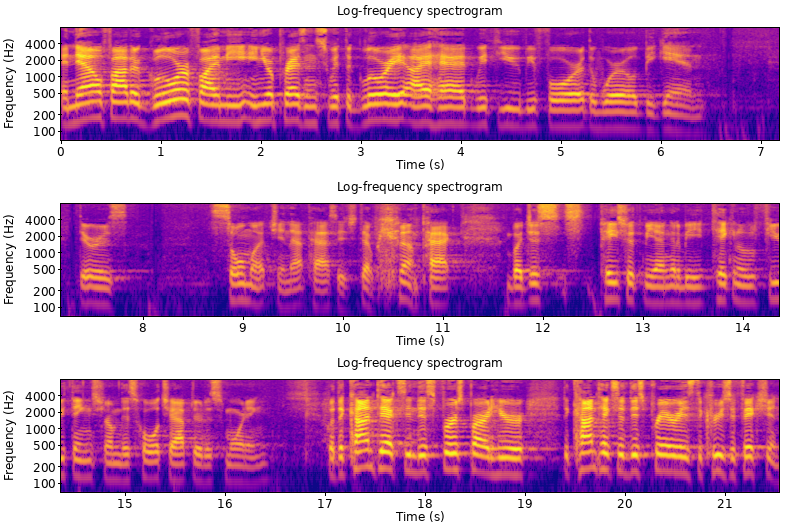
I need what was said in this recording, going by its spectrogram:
And now, Father, glorify me in your presence with the glory I had with you before the world began. There is so much in that passage that we can unpack. But just pace with me. I'm going to be taking a few things from this whole chapter this morning. But the context in this first part here, the context of this prayer is the crucifixion.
